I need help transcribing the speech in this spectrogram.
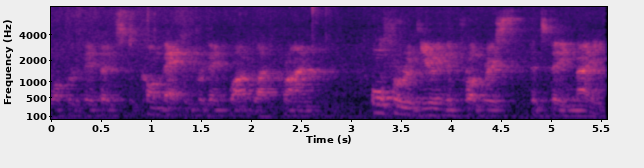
cooperative efforts to combat and prevent wildlife crime or for reviewing the progress that's being made.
